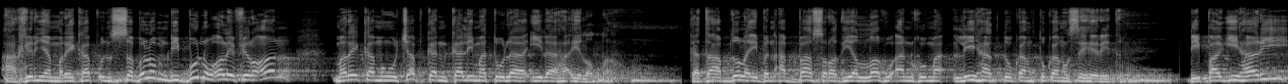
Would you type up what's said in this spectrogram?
Akhirnya mereka pun sebelum dibunuh oleh Fir'aun Mereka mengucapkan kalimat La ilaha illallah Kata Abdullah ibn Abbas radhiyallahu anhu Lihat tukang-tukang sihir itu Di pagi hari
